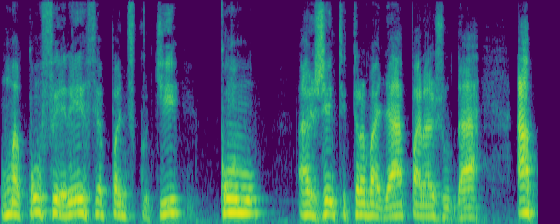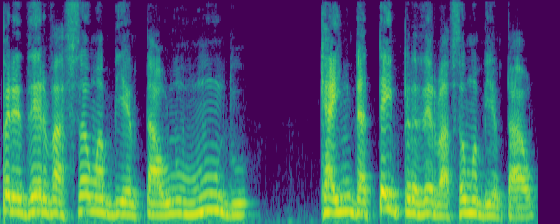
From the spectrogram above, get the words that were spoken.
uma conferência para discutir como a gente trabalhar para ajudar a preservação ambiental no mundo que ainda tem preservação ambiental,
